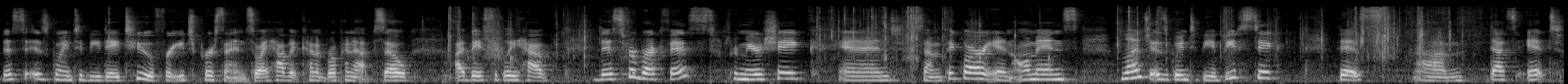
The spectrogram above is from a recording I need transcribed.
This is going to be day two for each person. So I have it kind of broken up. So I basically have this for breakfast, Premier Shake, and some Fig Bar and almonds. Lunch is going to be a beef stick. This, um, that's it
